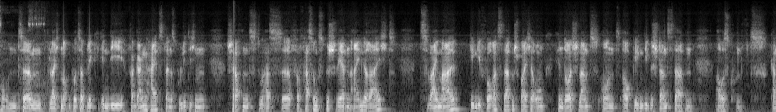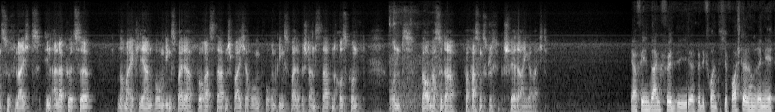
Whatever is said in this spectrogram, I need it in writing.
Und ähm, vielleicht noch ein kurzer Blick in die Vergangenheit deines politischen Schaffens. Du hast äh, Verfassungsbeschwerden eingereicht, zweimal gegen die Vorratsdatenspeicherung in Deutschland und auch gegen die Bestandsdatenauskunft. Kannst du vielleicht in aller Kürze nochmal erklären, worum ging es bei der Vorratsdatenspeicherung, worum ging es bei der Bestandsdatenauskunft und warum hast du da Verfassungsbeschwerde eingereicht? Ja, vielen Dank für die, für die freundliche Vorstellung, René.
